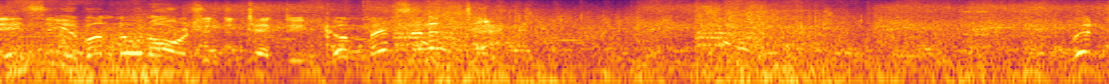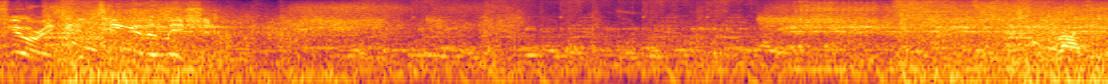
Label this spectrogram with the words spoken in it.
AC of unknown origin detected. Commence an attack! Red Fury, continue the mission! Roger.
